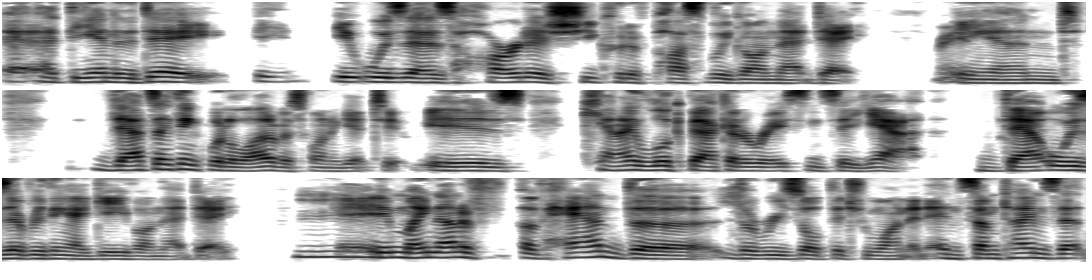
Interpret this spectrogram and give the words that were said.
at the end of the day, it, it was as hard as she could have possibly gone that day. Right. And that's I think what a lot of us want to get to is can I look back at a race and say, yeah, that was everything I gave on that day. Mm. It might not have, have had the the result that you wanted. And sometimes that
